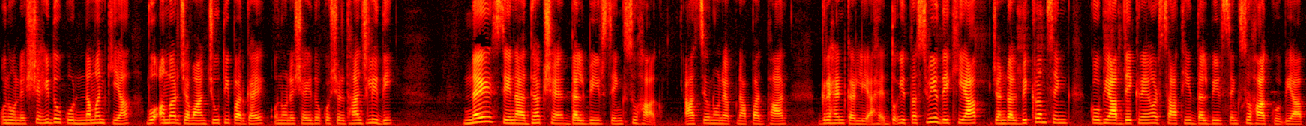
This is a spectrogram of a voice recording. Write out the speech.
उन्होंने शहीदों को नमन किया। वो अमर जवान ज्योति पर गए। उन्होंने शहीदों को श्रद्धांजलि दी। नए सेना अध्यक्ष हैं दलबीर सिंह सुहाग। आज से उन्होंने अपना पदभार ग्रहण कर लिया है। तो ये तस्वीर देखिए आप, जनरल विक्रम सिंह को भी आप देख रहे हैं और साथ ही दलबीर सिंह सुहाग को भी आप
